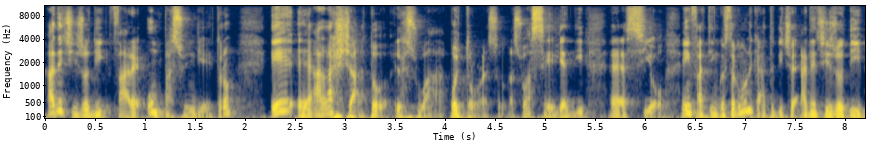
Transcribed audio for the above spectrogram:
ha deciso di fare un passo indietro e eh, ha lasciato la sua poltrona, insomma la sua sedia di eh, CEO. E infatti in questo comunicato dice ha deciso di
